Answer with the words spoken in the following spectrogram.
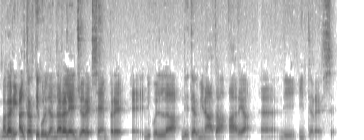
magari altri articoli da andare a leggere sempre eh, di quella determinata area eh, di interesse.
